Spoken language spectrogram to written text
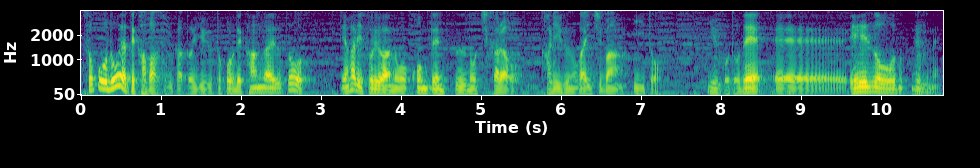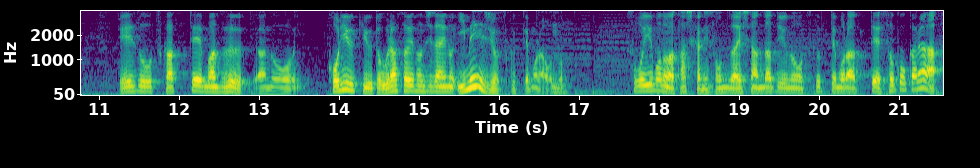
そこをどうやってカバーするかというところで考えるとやはりそれはあのコンテンツの力を借りるのが一番いいということで、えー、映像ですね、うん、映像を使ってまずあの古琉球と浦添の時代のイメージを作ってもらおうと、うん、そういうものは確かに存在したんだというのを作ってもらってそこから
